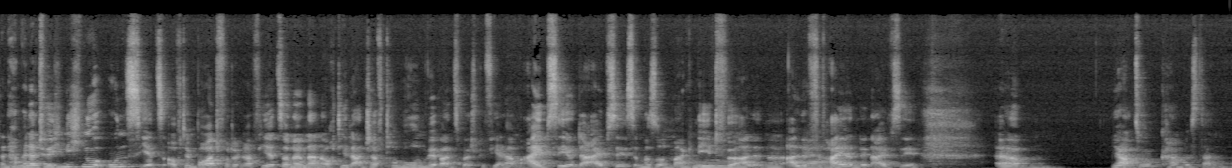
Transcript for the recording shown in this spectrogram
dann haben wir natürlich nicht nur uns jetzt auf dem Board fotografiert, sondern Mhm. dann auch die Landschaft drumherum. Wir waren zum Beispiel viel am Eibsee und der Eibsee ist immer so ein Magnet Mhm. für alle. Ne? Alle Ja. feiern den Eibsee. Ähm, ja, so kam das dann.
